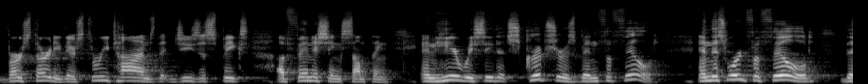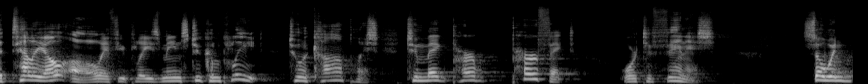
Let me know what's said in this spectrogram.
verse 30, there's three times that Jesus speaks of finishing something. And here we see that scripture has been fulfilled. And this word fulfilled, the teleoo, if you please, means to complete, to accomplish, to make per- perfect, or to finish. So when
